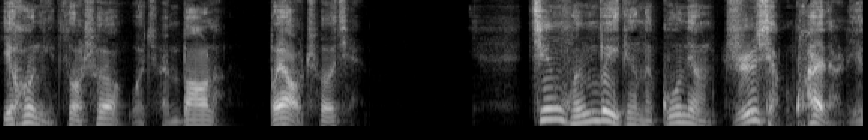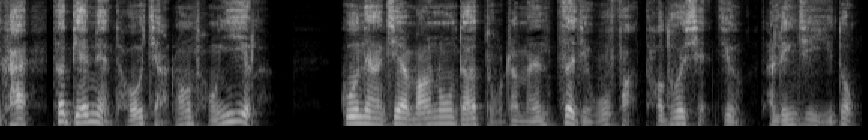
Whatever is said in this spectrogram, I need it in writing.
以后你坐车我全包了。”不要车钱。惊魂未定的姑娘只想快点离开，她点点头，假装同意了。姑娘见王忠德堵着门，自己无法逃脱险境，她灵机一动，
